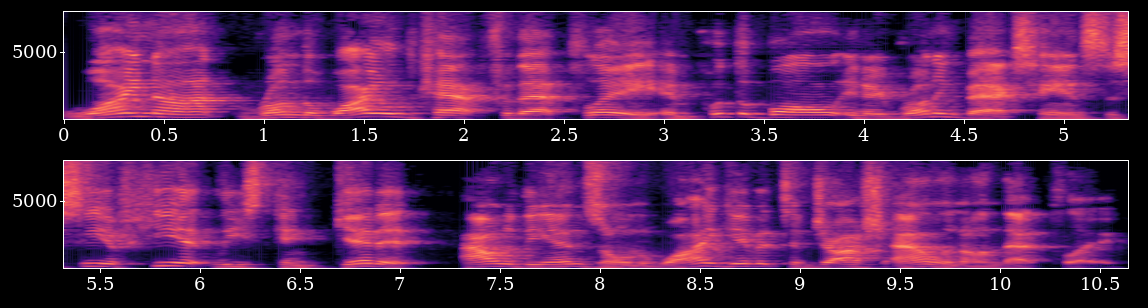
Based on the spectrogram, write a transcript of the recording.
why not run the wildcat for that play and put the ball in a running back's hands to see if he at least can get it out of the end zone? Why give it to Josh Allen on that play?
